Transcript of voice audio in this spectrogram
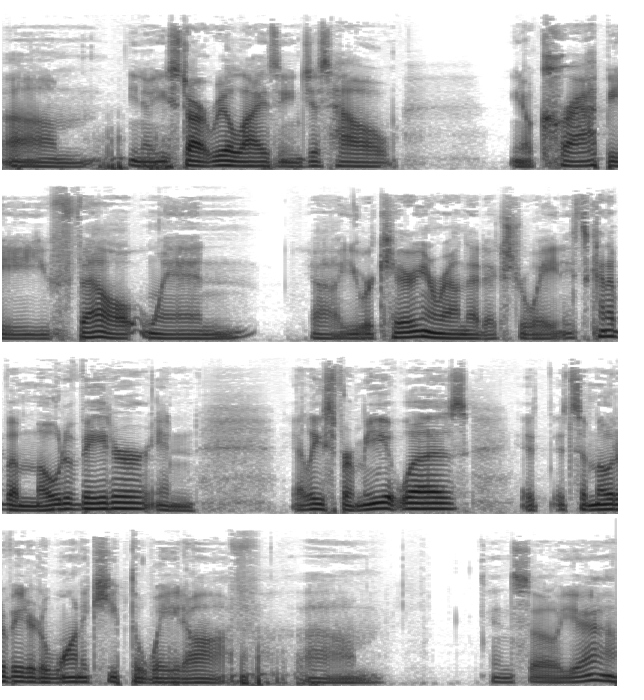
um, you know, you start realizing just how, you know, crappy you felt when uh, you were carrying around that extra weight. It's kind of a motivator, and at least for me, it was. It, it's a motivator to want to keep the weight off. Um, and so, yeah,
